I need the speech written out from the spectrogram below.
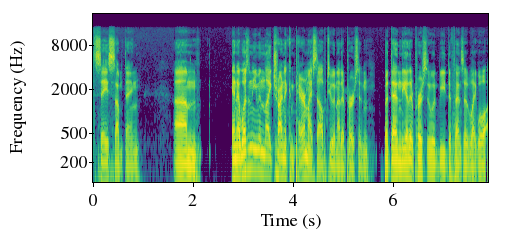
say something, um, and I wasn't even like trying to compare myself to another person, but then the other person would be defensive, like, well,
